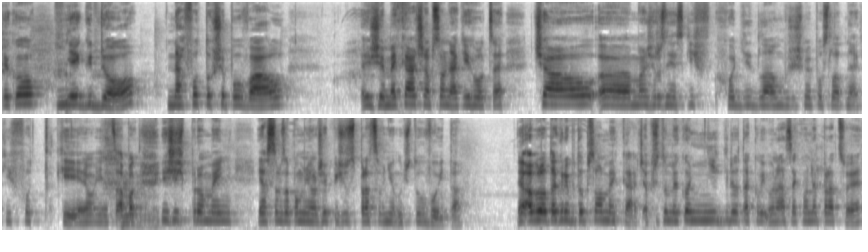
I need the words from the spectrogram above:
jako někdo nafotoshopoval že Mekáč napsal nějaký holce, čau, uh, máš hrozně hezký chodidla, můžeš mi poslat nějaký fotky nebo něco. A pak, hmm. ježiš, promiň, já jsem zapomněl, že píšu z pracovního účtu Vojta. Jo, a bylo tak, kdyby to psal Mekáč. A přitom jako nikdo takový u nás jako nepracuje.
